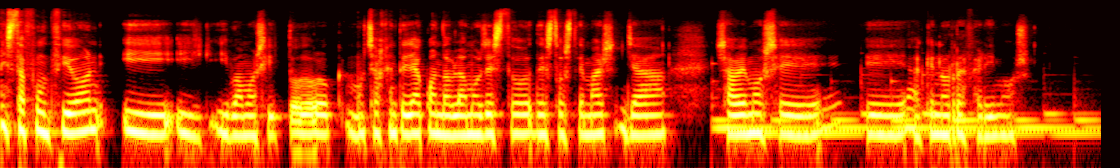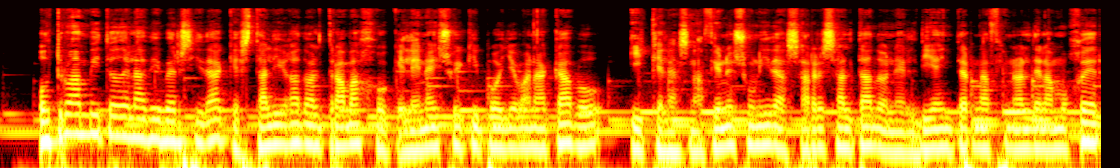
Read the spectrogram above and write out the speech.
esta función y, vamos, y todo, mucha gente ya cuando hablamos de, esto, de estos temas ya sabemos a qué nos referimos. Otro ámbito de la diversidad que está ligado al trabajo que Elena y su equipo llevan a cabo y que las Naciones Unidas ha resaltado en el Día Internacional de la Mujer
